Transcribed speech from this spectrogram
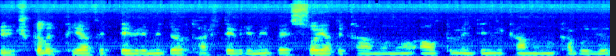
Üç kılık kıyafet devrimi, dört harf devrimi, beş soyadı kanunu, altı medeni kanunun kabulü.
